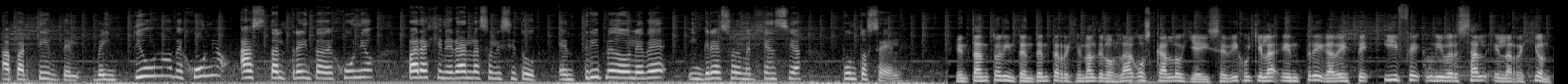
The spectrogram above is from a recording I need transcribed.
a partir del 21 de junio hasta el 30 de junio para generar la solicitud en www.ingresoemergencia.cl. En tanto, el intendente regional de los lagos, Carlos Yey, se dijo que la entrega de este IFE universal en la región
